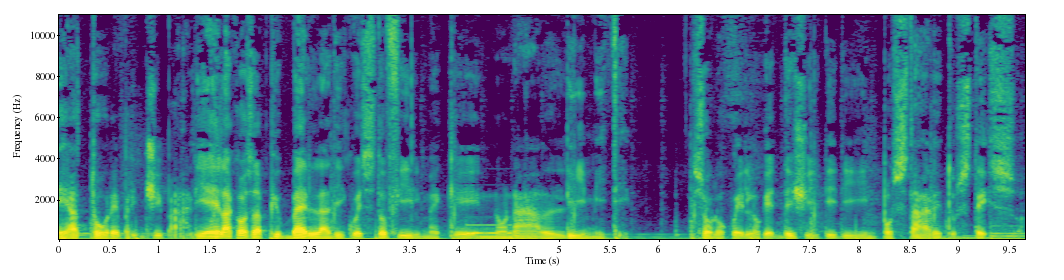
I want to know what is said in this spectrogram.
e attore principali e la cosa più bella di questo film è che non ha limiti, solo quello che decidi di impostare tu stesso.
